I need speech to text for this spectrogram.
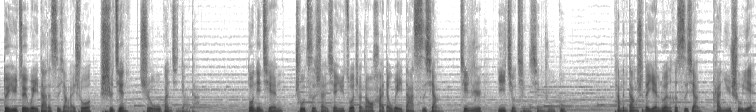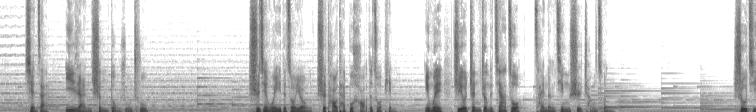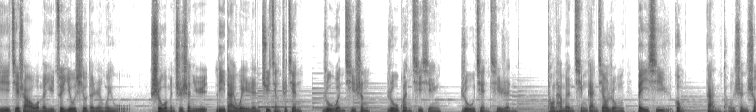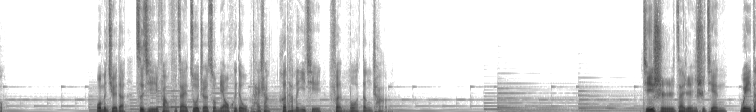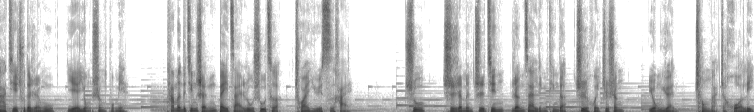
对于最伟大的思想来说，时间是无关紧要的。多年前初次闪现于作者脑海的伟大思想，今日依旧清新如故。他们当时的言论和思想刊于书页，现在。依然生动如初。时间唯一的作用是淘汰不好的作品，因为只有真正的佳作才能经世长存。书籍介绍我们与最优秀的人为伍，使我们置身于历代伟人巨匠之间，如闻其声，如观其行，如见其人，同他们情感交融，悲喜与共，感同身受。我们觉得自己仿佛在作者所描绘的舞台上，和他们一起粉墨登场。即使在人世间，伟大杰出的人物也永生不灭，他们的精神被载入书册，传于四海。书是人们至今仍在聆听的智慧之声，永远充满着活力。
